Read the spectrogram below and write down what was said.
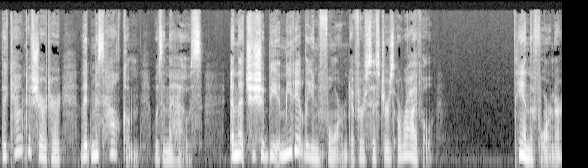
the Count assured her that Miss Halcombe was in the house, and that she should be immediately informed of her sister's arrival. He and the foreigner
